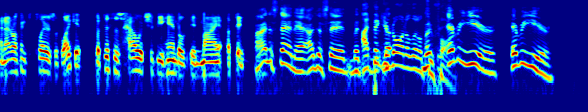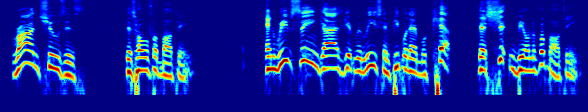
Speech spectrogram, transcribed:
and I don't think the players would like it, but this is how it should be handled, in my opinion. I understand that. I just said, but I think the- you're going a little too far. Every year, every year, Ron chooses this whole football team, and we've seen guys get released and people that were kept that shouldn't be on the football team.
